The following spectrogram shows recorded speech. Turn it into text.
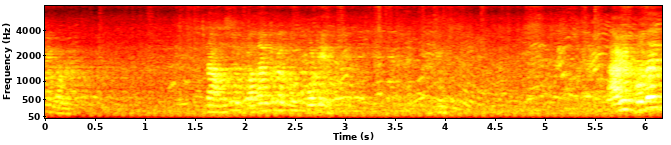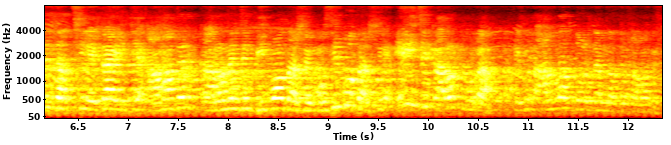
কি হবে না, হুজুর, কথাগুলো খুব কঠিন। আমি বোঝাইতে চাচ্ছি এটাই যে আমাদের কারণে যে বিপদ আসে, মুসিবত আসে, এই যে কারণগুলা, এগুলো আল্লাহ দরজার না দোষ আমাদের।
